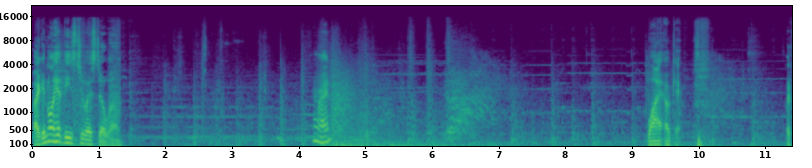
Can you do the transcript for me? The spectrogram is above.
I can only hit these two, I still will. Alright. Why? Okay. like,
